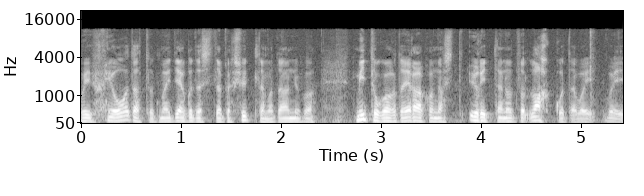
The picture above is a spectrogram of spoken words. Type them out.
või, või oodatud, ma ei tea, kuidas seda peaks ütlema, ta on juba mitu korda erakonnast üritanud lahkuda või, või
